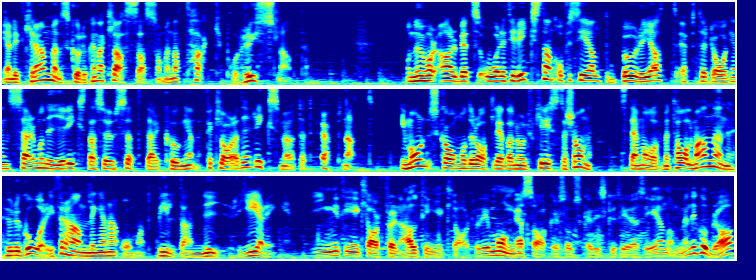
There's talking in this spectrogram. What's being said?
enligt Kreml skulle kunna klassas som en attack på Ryssland. Och nu har arbetsåret i riksdagen officiellt börjat efter dagens ceremoni i riksdagshuset där kungen förklarade riksmötet öppnat. Imorgon ska moderatledaren Ulf Kristersson stämma av med talmannen hur det går i förhandlingarna om att bilda en ny regering. Ingenting är klart förrän allting är klart och det är många saker som ska diskuteras igenom. Men det går bra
